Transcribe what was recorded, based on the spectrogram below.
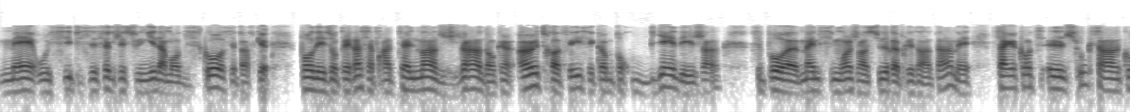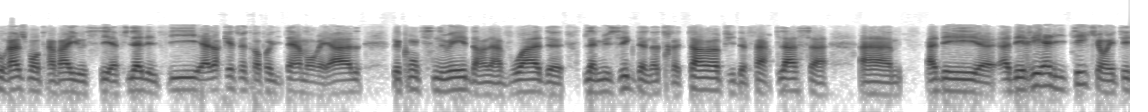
mais aussi, puis c'est ça que j'ai souligné dans mon discours, c'est parce que pour des opéras, ça prend tellement de gens, donc un, trophée, c'est comme pour bien des gens, c'est pas, euh, même si moi j'en suis le représentant, mais ça, euh, je trouve que ça encourage mon travail aussi à Philadelphie, à l'Orchestre métropolitain à Montréal, de continuer dans la voie de, la musique de notre temps, puis de faire place à à des, euh, à des réalités qui ont été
